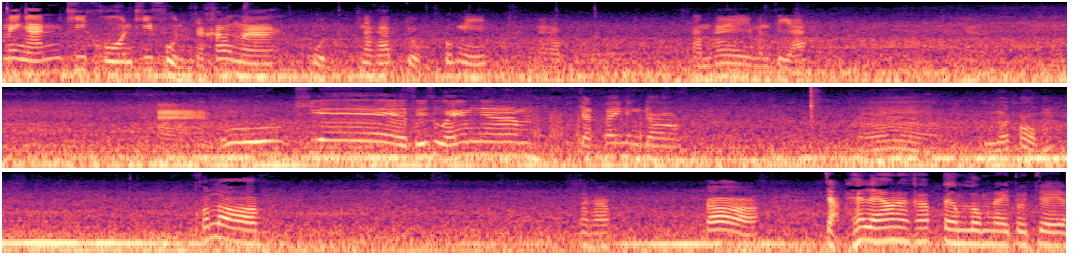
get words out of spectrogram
ไม่งั้นขี้โคลนขี้ฝุ่นจะเข้ามาอุดนะครับ จุกพวกนี้นะครับทำให้มันเสียอ่าโอเคสวยๆงามๆจัดไปหนึ่งดอกอ่าดูรถผมเขารอนะครับ ก็จัดให้แล้วนะครับ เติมลมไนโตรเจน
